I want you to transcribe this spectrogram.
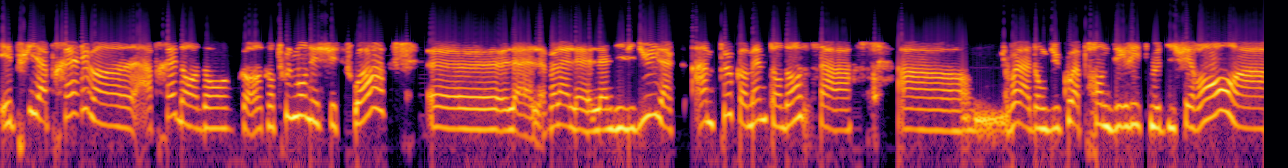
Et puis après, ben, après, dans, dans quand, tout le monde est chez soi, euh, la, voilà, l'individu, il a un peu quand même tendance à, à, voilà, donc du coup, à prendre des rythmes différents, à,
